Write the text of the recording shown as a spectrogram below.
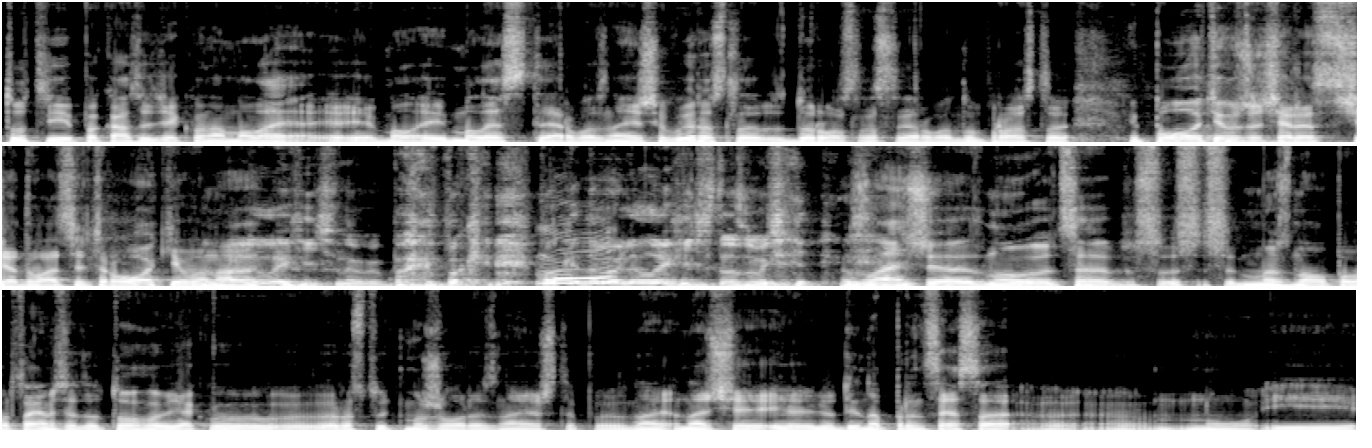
тут їй показують, як вона мале, е, мале, мале стерво, знаєш, і виросла доросла стерво. Ну просто. І потім вже через ще 20 років вона. логічно. Поки, поки, поки Ну. Доволі логічно звучить. Знаєш, ну це ми знову повертаємося до того, як е, ростуть мажори. Знаєш, типу, наче людина принцеса, е, ну і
